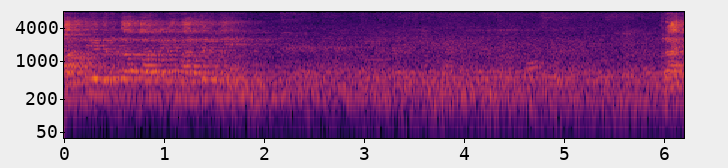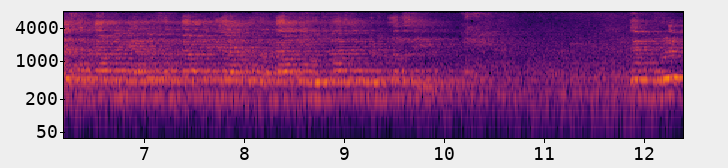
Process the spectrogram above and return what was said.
ભારતીય જનતા પાર્ટીના માધ્યમથી રાજ્ય સરકાર અને કેન્દ્ર સરકારની જે સરકારની યોજના છે ખેડૂતલક્ષી તે પૂરે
